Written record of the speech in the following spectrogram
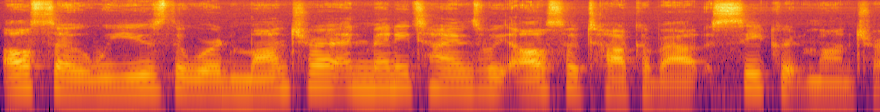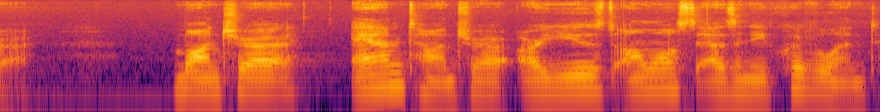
also we use the word mantra, and many times we also talk about secret mantra mantra, and tantra are used almost as an equivalent.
